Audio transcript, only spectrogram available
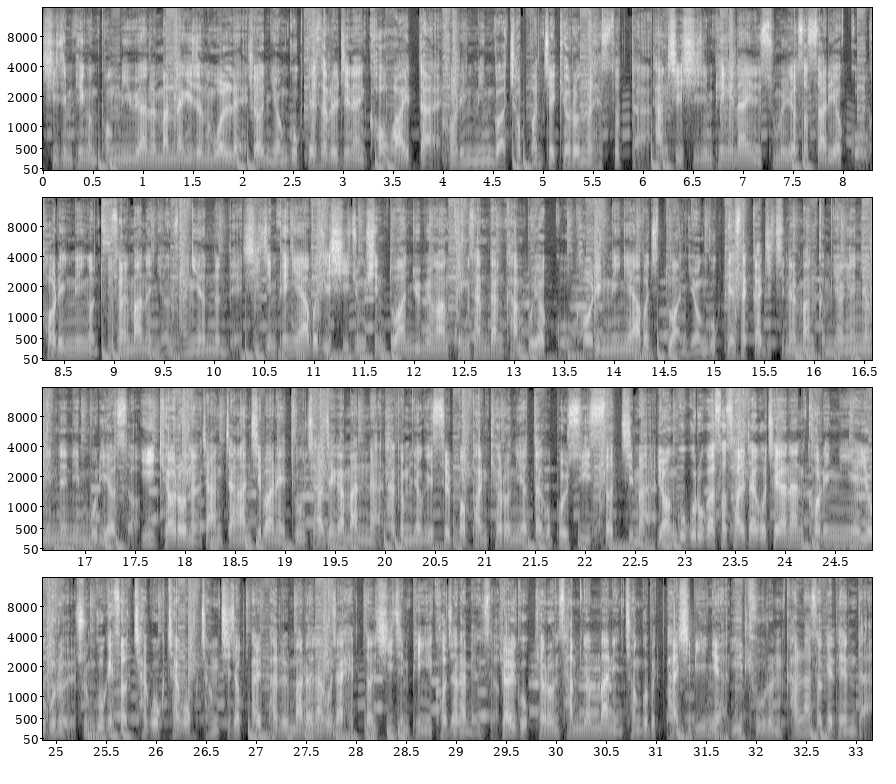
시진핑은 벙리위안을 만나기 전 원래 전 영국 대사를 지낸 커화의 딸 거링링과 첫 번째 결혼을 했었다. 당시 시진핑의 나이는 26살이었고 거링링은 두 살 많은 연상이었는데 시진핑의 아버지 시중신 또한 유명한 공산당 간부였고 거링링의 아버지 또한 영국 대사까지 지낼 만큼 영향력 있는 인물이어서 이 결혼은 짱짱한 집안의 두 자제가 만나 가급력 있을 법한 결혼이었다고 볼 수 있었지만 영국으로 가서 살자고 제안한 커링링의 요구를 중국에서 차곡차곡 정치적 발판을 마련하고자 했던 시진핑이 거절하면서 결국 결혼 3년 만인 1982년 이 둘은 갈라서게 된다.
